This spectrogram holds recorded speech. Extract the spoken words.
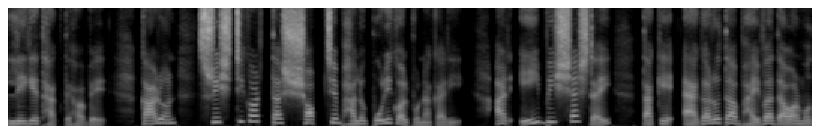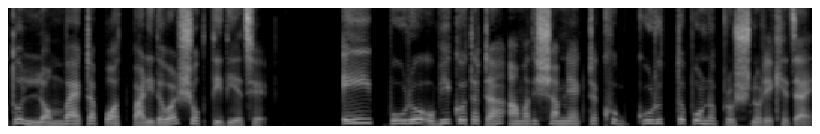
লেগে থাকতে হবে। কারণ সৃষ্টিকর্তা সবচেয়ে ভালো পরিকল্পনাকারী। আর এই বিশ্বাসটাই তাকে এগারোটা ভাইভা দেওয়ার মতো লম্বা একটা পথ পাড়ি দেওয়ার শক্তি দিয়েছে। এই পুরো অভিজ্ঞতাটা আমাদের সামনে একটা খুব গুরুত্বপূর্ণ প্রশ্ন রেখে যায়।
